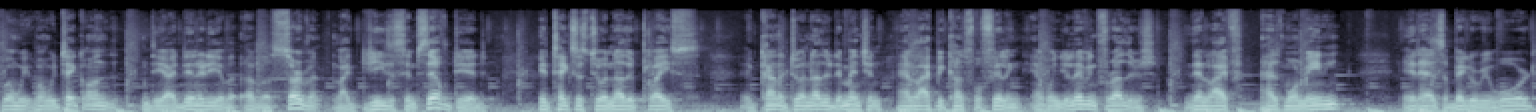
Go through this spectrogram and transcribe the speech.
when we when we take on the identity of a, of a servant like Jesus himself did, it takes us to another place kind of to another dimension and life becomes fulfilling. And when you're living for others then life has more meaning it has a bigger reward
